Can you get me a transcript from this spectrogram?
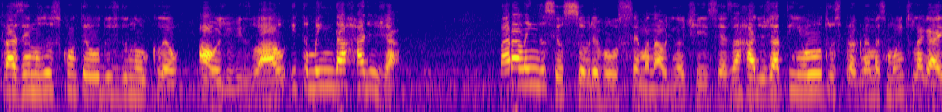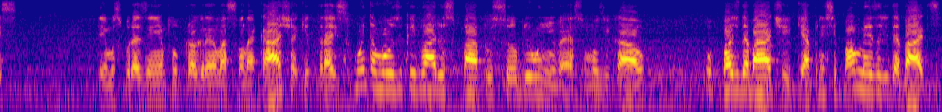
trazemos os conteúdos do núcleo audiovisual e também da Rádio Já. Para além do seu sobrevoo semanal de notícias, a Rádio Já tem outros programas muito legais, temos, por exemplo, o programa Ação na Caixa, que traz muita música e vários papos sobre o universo musical. O Pod Debate, que é a principal mesa de debates,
